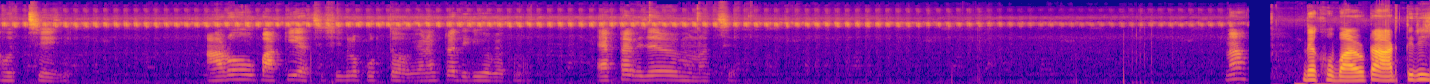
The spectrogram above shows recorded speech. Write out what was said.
হচ্ছে এই যে। আরও বাকি আছে, সেগুলো করতে হবে, অনেকটা দেরি হবে এখনও একটা বেজে যাবে মনে হচ্ছে। দেখো বারোটা আটত্রিশ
